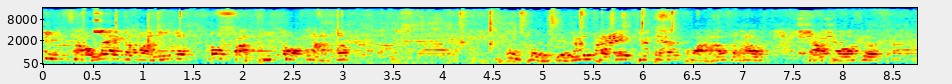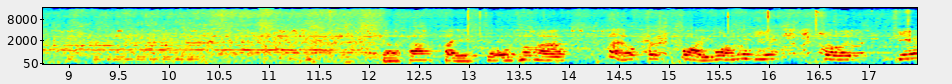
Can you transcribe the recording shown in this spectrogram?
ยิงเสาแรกจังหวะนี้ยังต้องปัดทิ้งออกหลังครับ โอ้โห เสียลูกเขาได้คิดในด้านขวาสำหรับดาร์คฮอสครับจะตั้งเตะโยนเข้ามาไม่แล้วไปปล่อยบอลลูกนี้เปิดคิป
